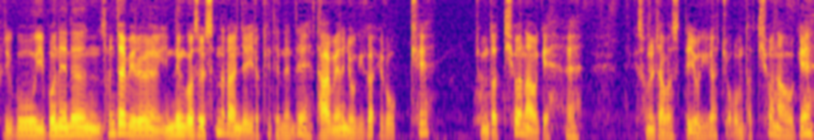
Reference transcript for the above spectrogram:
그리고 이번에는 손잡이를 있는 것을 쓰느라 이제 이렇게 됐는데 다음에는 여기가 이렇게 좀 더 튀어나오게 예. 손을 잡았을 때 여기가 조금 더 튀어나오게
